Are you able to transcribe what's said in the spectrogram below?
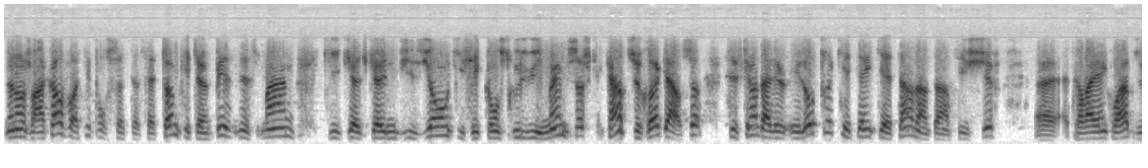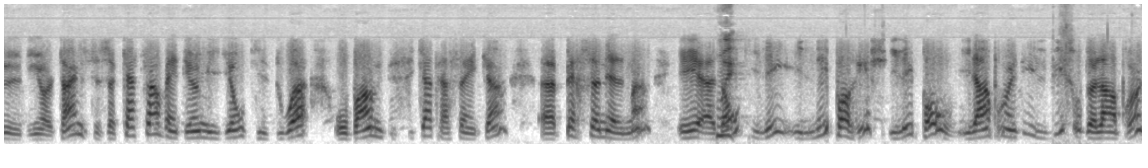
non, non, je vais encore voter pour cet, homme qui est un businessman, qui, qui, a, une vision, qui s'est construit lui-même. Ça, quand tu regardes ça, c'est scandaleux. Et l'autre truc qui est inquiétant dans, ces chiffres, euh, travail incroyable du, New York Times, c'est ce 421 millions qu'il doit aux banques d'ici 4 à 5 ans, euh, personnellement. Et euh, donc, il est, il n'est pas riche, il est pauvre. Il a emprunté, il vit sur de l'emprunt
